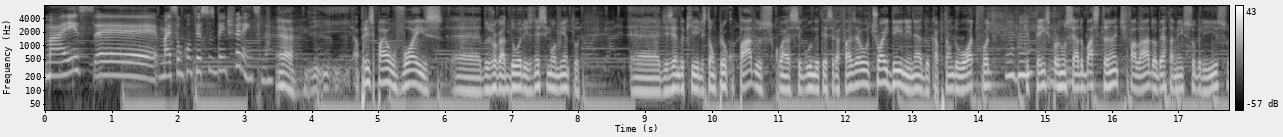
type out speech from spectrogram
Mas, é... mas são contextos bem diferentes, né? É, e, e a principal voz é, dos jogadores nesse momento. É, dizendo que eles estão preocupados com a segunda e terceira fase é o Troy Deeney, né, do capitão do Watford, que tem se pronunciado bastante, falado abertamente sobre isso.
